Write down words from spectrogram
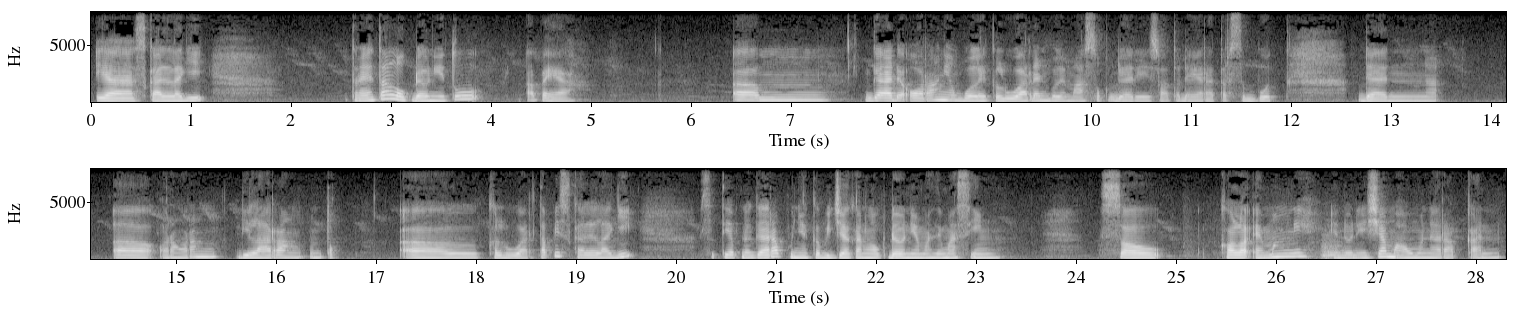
ya sekali lagi ternyata lockdown itu apa ya um, gak ada orang yang boleh keluar dan boleh masuk dari suatu daerah tersebut. Dan orang eh, orang-orang dilarang untuk uh, keluar. Tapi sekali lagi setiap negara punya kebijakan lockdownnya masing-masing. So kalau emang nih Indonesia mau menerapkan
